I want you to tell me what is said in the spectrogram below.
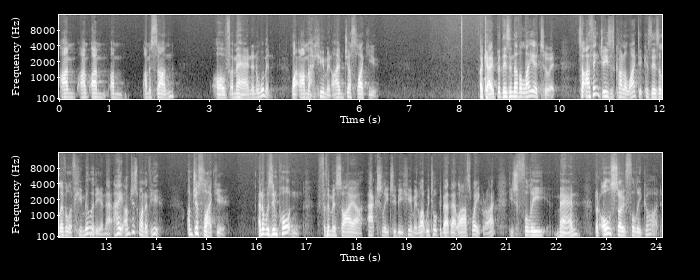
I'm, I'm, I'm, I'm, I'm a son of a man and a woman. Like, I'm a human, I'm just like you. Okay, but there's another layer to it. So I think Jesus kind of liked it because there's a level of humility in that. Hey, I'm just one of you, I'm just like you. And it was important for the Messiah actually to be human. Like we talked about that last week, right? He's fully man, but also fully God.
